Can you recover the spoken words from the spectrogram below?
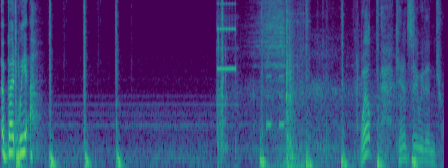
Uh, But we. Well, can't say we didn't try.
